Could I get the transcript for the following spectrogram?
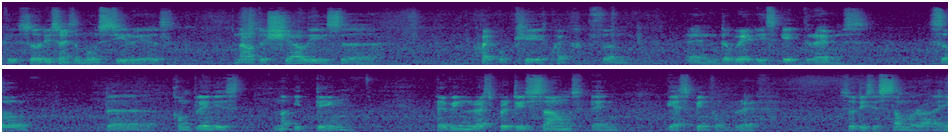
Okay, so this one is the most serious. Now the shell is uh, quite okay, quite firm, and the weight is 8 grams. So the complaint is not eating, having respiratory sounds, and gasping for breath. So this is samurai.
